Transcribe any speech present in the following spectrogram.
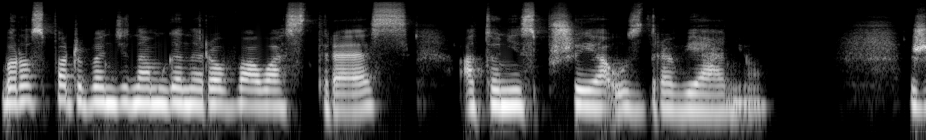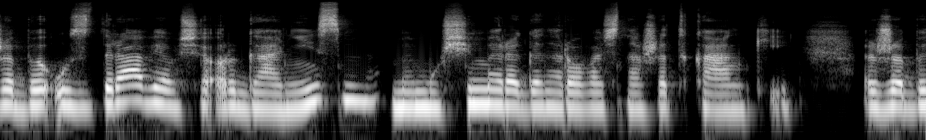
bo rozpacz będzie nam generowała stres, a to nie sprzyja uzdrawianiu. Żeby uzdrawiał się organizm, my musimy regenerować nasze tkanki. Żeby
